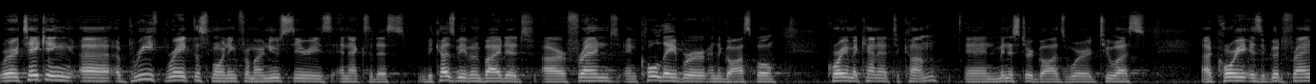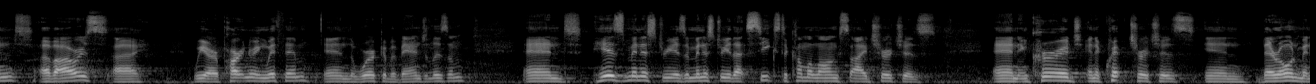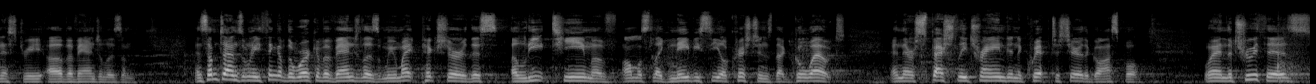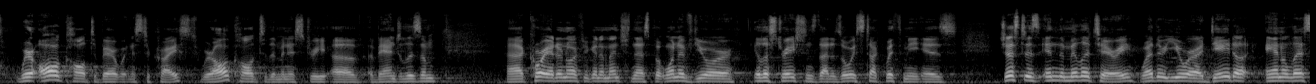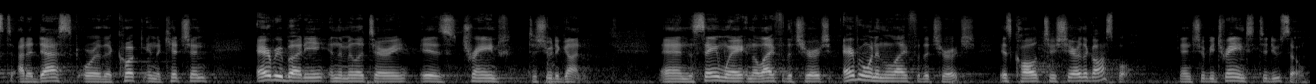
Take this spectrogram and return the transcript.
We're taking a, a, brief break this morning from our new series in Exodus because we've invited our friend and co laborer in the gospel, Corey McKenna, to come and minister God's word to us. Uh, Corey is a good friend of ours. Uh, we are partnering with him in the work of evangelism. And his ministry is a ministry that seeks to come alongside churches and encourage and equip churches in their own ministry of evangelism. And sometimes when we think of the work of evangelism, we might picture this elite team of almost like Navy SEAL Christians that go out and they're specially trained and equipped to share the gospel. When the truth is, we're all called to bear witness to Christ. We're all called to the ministry of evangelism. Uh, Corey, I don't know if you're going to mention this, but one of your illustrations that has always stuck with me is just as in the military, whether you are a data analyst at a desk or the cook in the kitchen, everybody in the military is trained to shoot a gun. And the same way in the life of the church, everyone in the life of the church is called to share the gospel and should be trained to do so.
